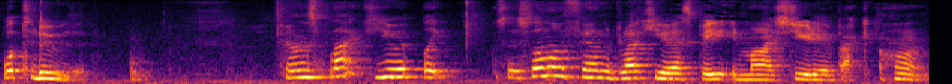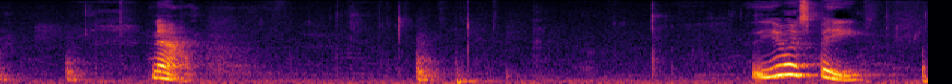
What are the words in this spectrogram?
What to do with it? Found this black U like so someone found the black USB in my studio back at home. Now the USB I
